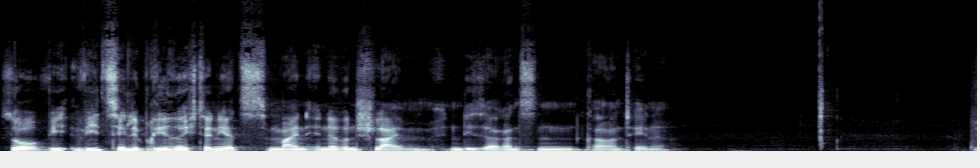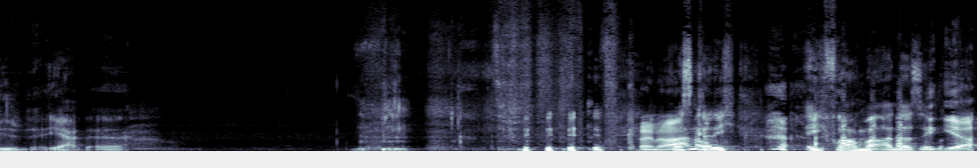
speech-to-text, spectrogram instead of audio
So, wie, wie zelebriere ich denn jetzt meinen inneren Schleim in dieser ganzen Quarantäne? Ja, äh. Keine Ahnung. Was kann ich, ich frage mal anders. ja.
